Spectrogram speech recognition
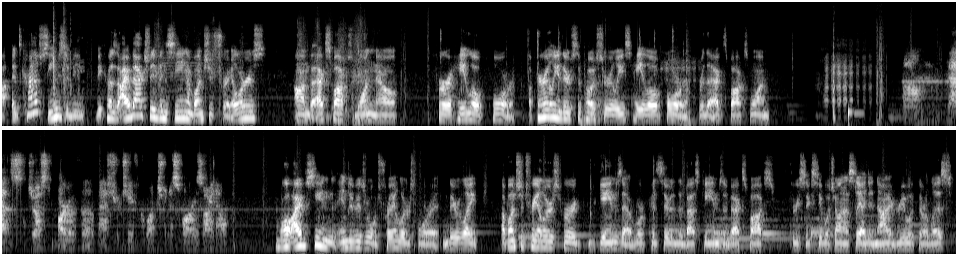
Uh, It kind of seems to be because I've actually been seeing a bunch of trailers on the Xbox One now for Halo 4. Apparently, they're supposed to release Halo 4 for the Xbox One. Um, that's just part of the Master Chief collection, as far as I know. Well, I've seen individual trailers for it. They're like a bunch of trailers for games that were considered the best games of Xbox 360, which honestly I did not agree with their list.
